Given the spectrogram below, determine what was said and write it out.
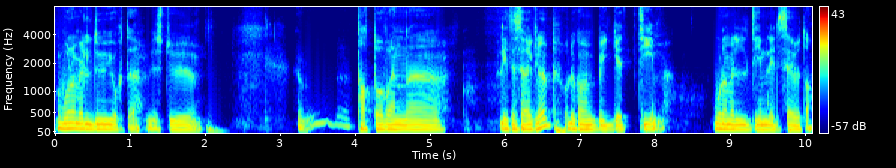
Hvordan ville du gjort det hvis du eh, tatt over en uh, eliteserieklubb, og du kan bygge et team? Hvordan vil teamet ditt se ut da?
